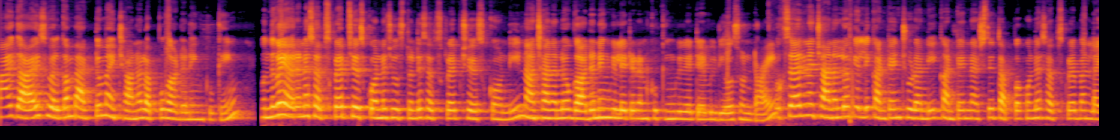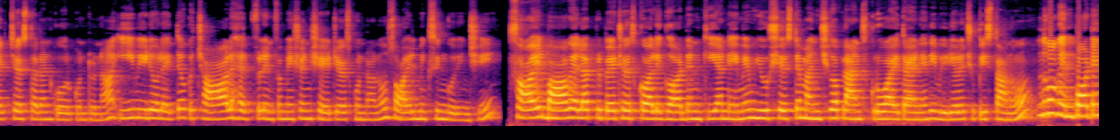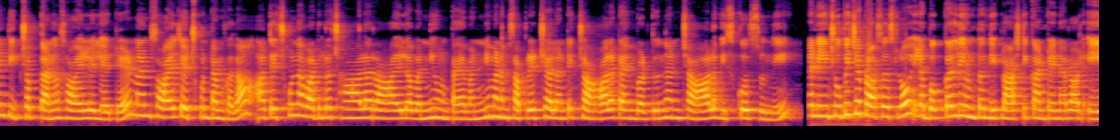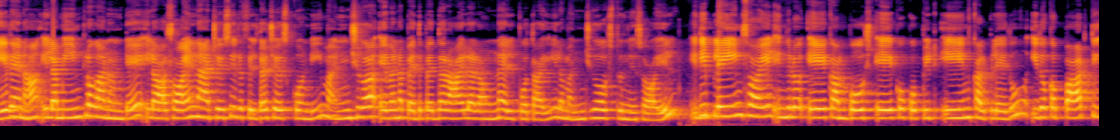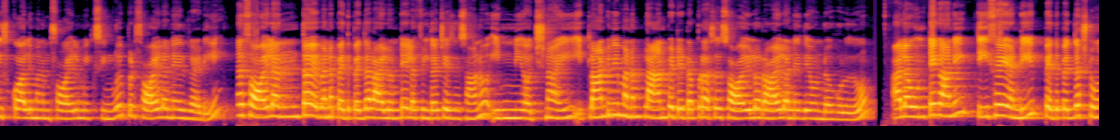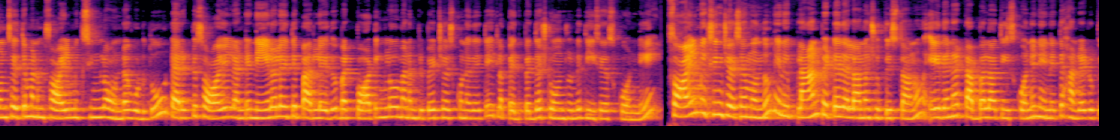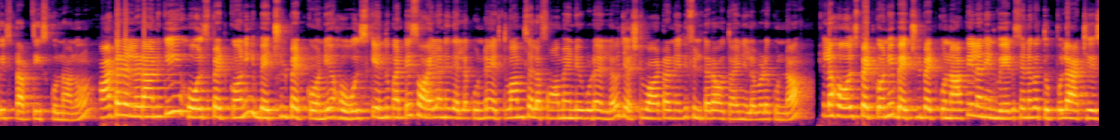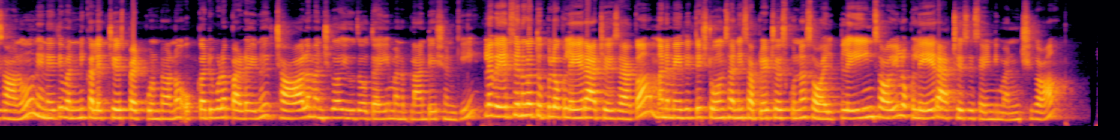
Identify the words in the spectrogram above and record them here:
Hi guys welcome back to my channel అప్పు gardening cooking ముందుగా ఎవరైనా సబ్స్క్రైబ్ చేసుకోండి చూస్తుంటే సబ్స్క్రైబ్ చేసుకోండి. నా ఛానల్లో gardening related and cooking related videos ఉంటాయి. ఒకసారి నా ఛానల్లోకి వెళ్ళి కంటెంట్ చూడండి. కంటెంట్ నచ్చితే తప్పకుండా సబ్స్క్రైబ్ అండ్ లైక్ చేస్తారని కోరుకుంటున్నా. ఈ వీడియోలో అయితే ఒక చాలా హెల్ప్ఫుల్ ఇన్ఫర్మేషన్ షేర్ చేసుకుంటాను సాయిల్ మిక్సింగ్ గురించి. సాయిల్ బాగా ఎలా ప్రిపేర్ చేసుకోవాలి గార్డెన్కి అండ్ ఏమేమి యూస్ చేస్తే మంచిగా ప్లాంట్స్ గ్రో అవుతాయి అనేది ఈ వీడియోలో చూపిస్తాను. ముందుగా ఒక ఇంపార్టెంట్ టిప్ చెప్తాను సాయిల్ రిలేటెడ్. మనం సాయిల్ తెచ్చుకుంటాం కదా ఆ తెచ్చుకున్న వాటిలో చాలా రాయిలు అవన్నీ ఉంటాయి. అవన్నీ మనం సపరేట్ చేయాలంటే చాలా టైం పడుతుంది అండ్ చాలా విసుగు వస్తుంది. నేను చూపించే ప్రాసెస్లో ఇలా బొక్కలది ఉంటుంది ప్లాస్టిక్ కంటైనర్ ఆర్ ఏదైనా. ఇలా మీ ఇంట్లో కానీ ఉంటే ఇలా సాయిల్ని యాడ్ చేసి ఇలా ఫిల్టర్ చేసుకోండి. మంచిగా ఏమైనా పెద్ద పెద్ద రాయిలు అలా ఉన్నా వెళ్ళిపోతాయి. ఇలా మంచిగా వస్తుంది సాయిల్ ఇది ప్లెయిన్ సాయిల్ ఇందులో ఏ కంపోస్ట్ ఏ కోకోపిట్ ఏం కలపలేదు. ఇది ఒక పార్ట్ తీసుకోవాలి మనం సాయిల్ మిక్సింగ్లో ఇప్పుడు సాయిల్ అనేది రెడీ సాయిల్ అంతా ఏమైనా పెద్ద పెద్ద రాయిలు ఉంటే ఇలా ఫిల్టర్ చేసేసాను. ఇన్ని వచ్చినాయి. ఇట్లాంటివి మనం ప్లాన్ పెట్టేటప్పుడు అసలు సాయిల్లో రాయలు అనేది ఉండకూడదు. అలా ఉంటే కానీ తీసేయండి. పెద్ద పెద్ద స్టోన్స్ అయితే మనం సాయిల్ మిక్సింగ్లో ఉండకూడదు. డైరెక్ట్ సాయిల్ అంటే నేలలో అయితే పర్లేదు. బట్ పాటింగ్లో మనం ప్రిపేర్ చేసుకునేది అయితే ఇట్లా పెద్ద పెద్ద స్టోన్స్ ఉండి తీసేసుకోండి. సాయిల్ మిక్సింగ్ చేసే ముందు నేను ఈ ప్లాన్ పెట్టేది ఎలానో చూపిస్తాను. ఏదైనా టబ్ అలా తీసుకొని నేనైతే హండ్రెడ్ రూపీస్ టబ్ తీసుకున్నాను. వాటర్ వెళ్ళడానికి హోల్స్ పెట్టుకొని బెచ్చులు పెట్టుకోండి. ఆ హోల్స్కి ఎందుకంటే సాయిల్ అనేది వెళ్ళకుండా ఎత్వామ్స్ ఎలా ఫామ్ అయినవి కూడా వెళ్ళవు. జస్ట్ వాటర్ అనేది ఫిల్టర్ అవుతాయి నిలబడకుండా. ఇలా హోల్స్ పెట్టుకొని బెడ్స్లు పెట్టుకున్నాక ఇలా నేను వేరుశనగ తుప్పులు యాడ్ చేశాను. నేనైతే ఇవన్నీ కలెక్ట్ చేసి పెట్టుకుంటాను. ఒక్కటి కూడా పడేను చాలా మంచిగా యూజ్ అవుతాయి మన ప్లాంటేషన్కి ఇలా వేరుశనగ తుప్పులు ఒక లేయర్ యాడ్ చేశాక మనం ఏదైతే స్టోన్స్ అన్ని సపరేట్ చేసుకున్న సాయిల్ ప్లెయిన్ సాయిల్ ఒక లేయర్ యాడ్ చేసేసేయండి మంచిగా.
